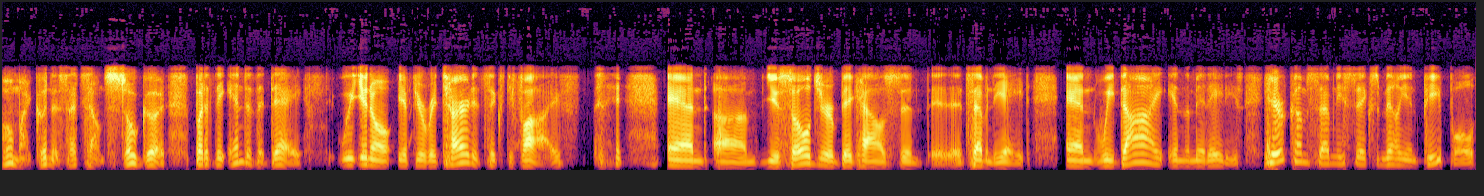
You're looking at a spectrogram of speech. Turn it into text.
oh my goodness, that sounds so good. But at the end of the day, we, you know, if you're retired at 65 and um, you sold your big house in, at 78, and we die in the mid 80s. Here comes 76 million people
